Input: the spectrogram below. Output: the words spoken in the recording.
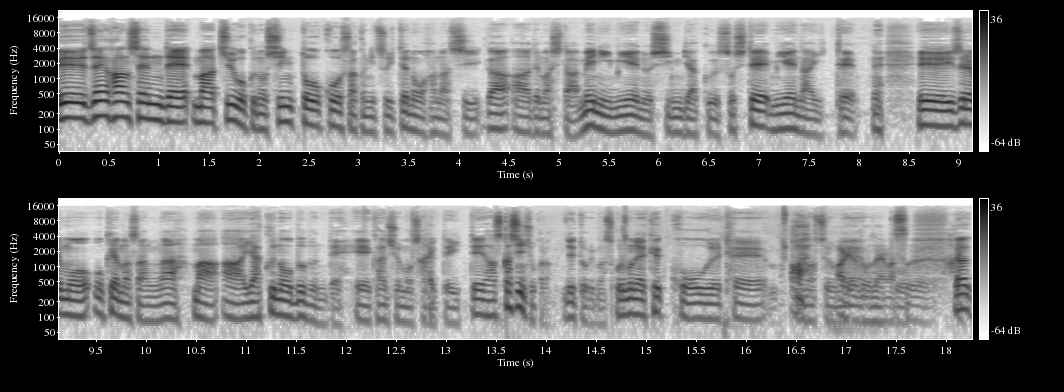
えー、前半戦で、まあ、中国の浸透工作についてのお話が出ました。目に見えぬ侵略そして見えない手、ね。えー、いずれも奥山さんが、まあ、役の部分で、えー、監修もされていて、はい、飛鳥新書から出ております。これもね結構売れていますよね。ありがとうございます、はい、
